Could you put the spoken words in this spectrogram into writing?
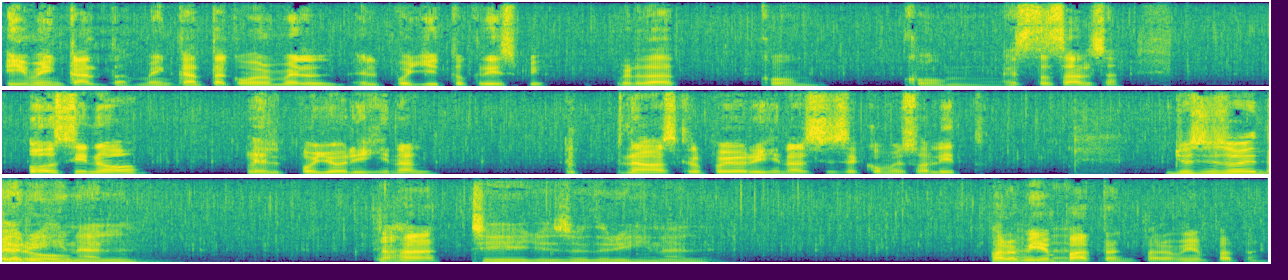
Y me encanta, me encanta comerme el, el pollito crispy. ¿verdad? Con, con esta salsa. O si no, el pollo original. Nada más que el pollo original sí se come solito. Yo sí soy de original. Ajá. Sí, yo soy de original. Para mí empatan, para mí empatan.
